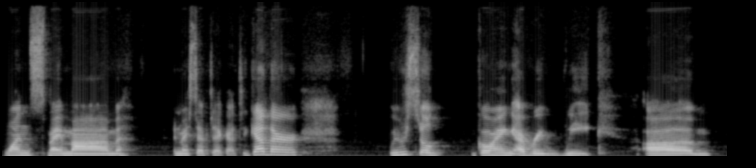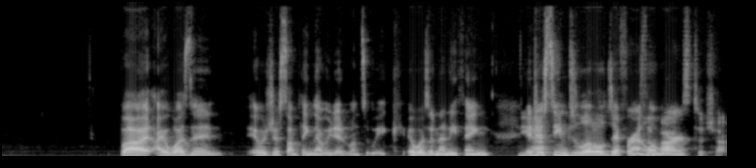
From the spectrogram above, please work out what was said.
once my mom and my stepdad got together, we were still going every week. Um, but I wasn't, it was just something that we did once a week. It wasn't anything, yeah. it just seemed a little different, It's a a little more. to check.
